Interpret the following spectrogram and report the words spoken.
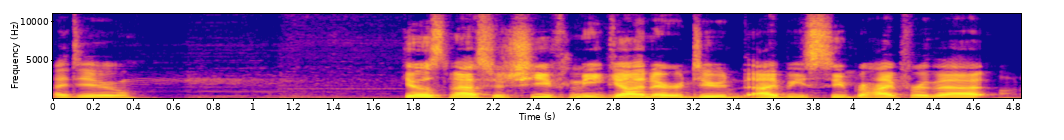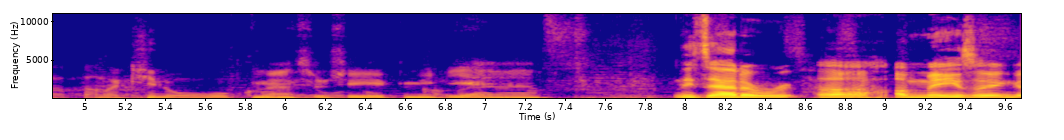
I do. Ghost Master Chief Mii Gunner, dude, I'd be super hyped for that. Master Chief. me- Yeah. These add a uh, amazing.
